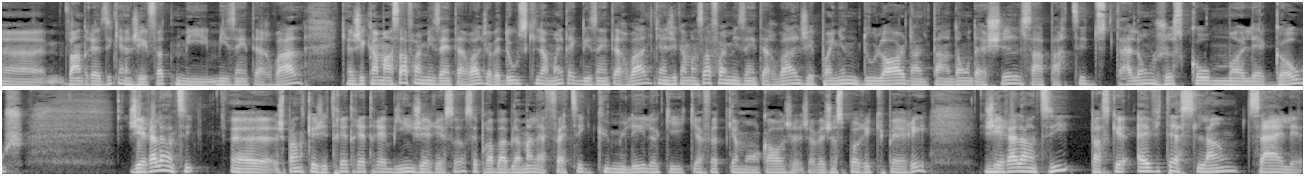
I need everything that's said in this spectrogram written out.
euh, vendredi, quand j'ai fait mes, mes intervalles. Quand j'ai commencé à faire mes intervalles, j'avais 12 km avec des intervalles. Quand j'ai commencé à faire mes intervalles, j'ai pogné une douleur dans le tendon d'Achille. Ça a parti du talon jusqu'au mollet gauche. J'ai ralenti. Euh, je pense que j'ai très, très, très bien géré ça. C'est probablement la fatigue cumulée là, qui, qui, a fait que mon corps, j'avais juste pas récupéré. J'ai ralenti parce que à vitesse lente, ça allait.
